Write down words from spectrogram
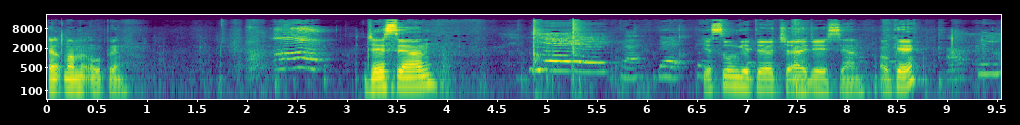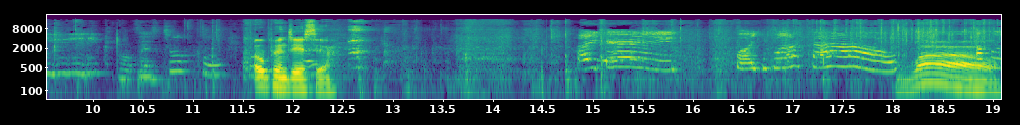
Help mommy open. Jason. You soon get your try, Jason. Okay? Open, Jason. Wow.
